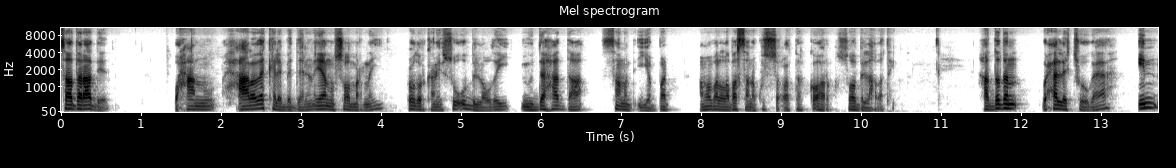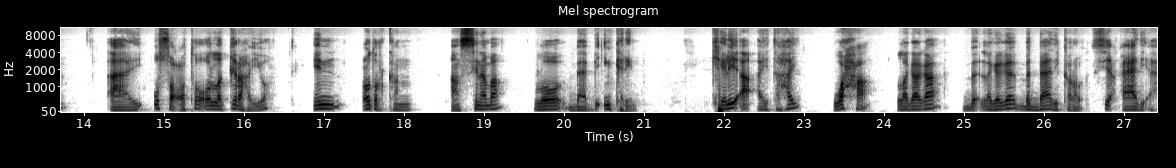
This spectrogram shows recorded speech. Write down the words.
saa daraaddeed waxaanu xaalado kala bedelan ayaanu soo marnay cudurkani suu u bilowday muddo hadda sanad iyo badh amaba laba sano ku socota ka hor soo bilaabatay. Haddadan waxaa la joogaa in ay u socoto oo la qirahayo in cudurkan aan sinaba loo baabi'in karin. Keli a ay tahay waxa lagaga lagaga badbaadi karo si caadi ah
